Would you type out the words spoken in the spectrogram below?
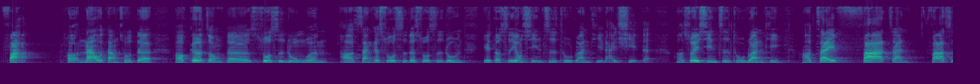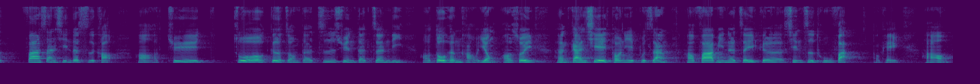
法，好，那我当初的，哦，各种的硕士论文，啊，三个硕士的硕士论文也都是用心智图软体来写的，啊，所以心智图软体，啊，在发展发发散性的思考，啊，去做各种的资讯的整理哦，都很好用哦，所以很感谢 Tony 不上好发明了这一个心智图法，OK，好，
